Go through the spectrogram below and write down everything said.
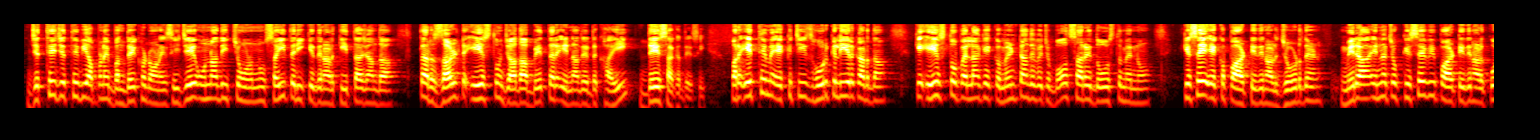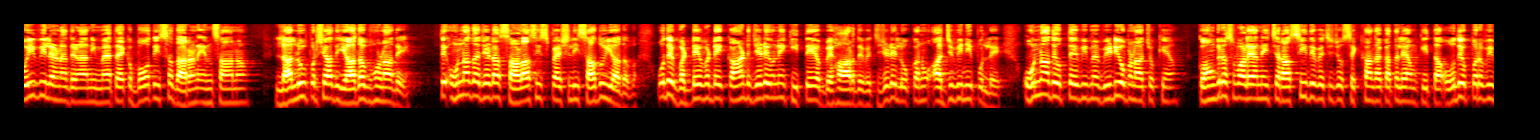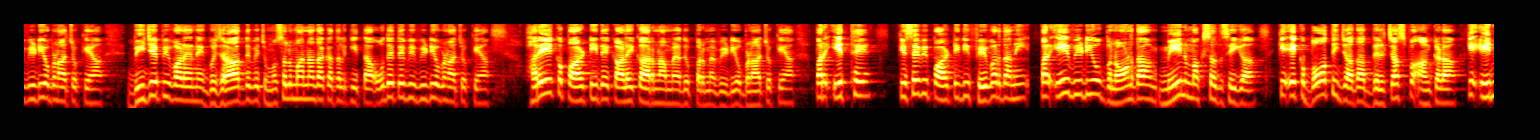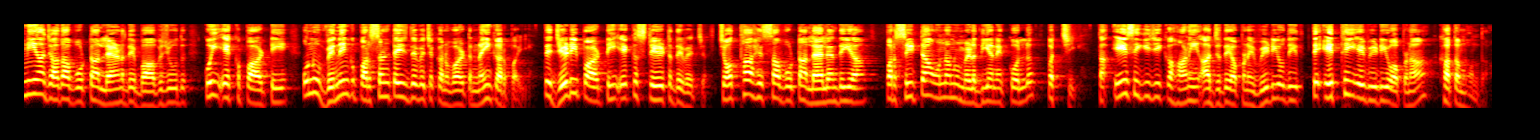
ਜਿੱਥੇ-ਜਿੱਥੇ ਵੀ ਆਪਣੇ ਬੰਦੇ ਖੜਾਉਣੇ ਸੀ, ਜੇ ਉਹਨਾਂ ਦੀ ਚੋਣ ਨੂੰ ਸਹੀ ਤਰੀਕੇ ਦੇ ਨਾਲ ਕੀਤਾ ਜਾਂਦਾ, ਤਾਂ ਰਿਜ਼ਲਟ ਇਸ ਤੋਂ ਜ਼ਿਆਦਾ ਬਿਹਤਰ ਇਹਨਾਂ ਦੇ ਦਿਖਾਈ ਦੇ ਸਕਦੇ ਸੀ। ਪਰ ਇੱਥੇ ਮੈਂ ਇੱਕ ਚੀਜ਼ ਹੋਰ ਕਲੀਅਰ ਕਰਦਾ ਕਿ ਇਸ ਤੋਂ ਪਹਿਲਾਂ ਕਿ ਕਮੈਂਟਾਂ ਦੇ ਵਿੱਚ ਬਹੁਤ ਸਾਰੇ ਦੋਸਤ ਮੈਨੂੰ ਕਿਸੇ ਇੱਕ ਪਾਰਟੀ ਦੇ ਨਾਲ ਜੋੜ ਦੇਣ। ਮੇਰਾ ਇਹਨਾਂ ਚੋਂ ਕਿਸੇ ਵੀ ਪਾਰਟੀ ਦੇ ਨਾਲ ਕੋਈ ਵੀ ਲੈਣਾ ਦੇਣਾ ਨਹੀਂ, ਮੈਂ ਤਾਂ ਇੱਕ ਬਹੁਤ ਹੀ ਸਧਾਰਨ ਇਨਸਾਨ ਆ ਲਾਲੂ ਪ੍ਰਸ਼ਾਦ ਯਾਦਵ ਹੋਣਾ ਦੇ। ਤੇ ਉਹਨਾਂ ਦਾ ਜਿਹੜਾ ਸਾਲਾ ਸੀ ਸਪੈਸ਼ਲੀ ਸਾਧੂ ਯਾਦਵ, ਉਹਦੇ ਵੱਡੇ ਵੱਡੇ ਕਾਂਡ ਜਿਹੜੇ ਉਹਨੇ ਕੀਤੇ ਆ ਬਿਹਾਰ ਦੇ ਵਿੱਚ, ਜਿਹੜੇ ਲੋਕਾਂ ਨੂੰ ਅੱਜ ਵੀ ਨਹੀਂ ਭੁੱਲੇ, ਉਹਨਾਂ ਦੇ ਉੱਤੇ ਵੀ ਮੈਂ ਵੀਡੀਓ ਬਣਾ ਚੁੱਕਿਆ ਕਾਂਗਰਸ ਵਾਲਿਆਂ ਨੇ 84 ਦੇ ਵਿੱਚ ਜੋ ਸਿੱਖਾਂ ਦਾ ਕਤਲੇਆਮ ਕੀਤਾ, ਉਹਦੇ ਉੱਪਰ ਵੀ ਵੀਡੀਓ ਬਣਾ ਚੁੱਕੇ ਆ ਬੀਜੇਪੀ ਵਾਲਿਆਂ ਨੇ ਗੁਜਰਾਤ ਦੇ ਵਿੱਚ ਮੁਸਲਮਾਨਾਂ ਦਾ ਕਤਲ ਕੀਤਾ, ਉਹਦੇ ਤੇ ਵੀ ਵੀਡੀਓ ਬਣਾ ਚੁੱਕੇ ਆ ਹਰੇਕ ਪਾਰਟੀ ਦੇ ਕਾਲੇ ਕਾਰਨਾਮਿਆਂ ਦੇ ਉੱਪਰ ਮੈਂ ਵੀਡੀਓ ਬਣਾ ਚੁੱਕਿਆ ਪਰ ਇੱਥੇ ਕਿਸੇ ਵੀ ਪਾਰਟੀ ਦੀ ਫੇਵਰ ਦਾ ਨਹੀਂ। ਪਰ ਇਹ ਵੀਡੀਓ ਬਣਾਉਣ ਦਾ ਮੇਨ ਮਕਸਦ ਸੀਗਾ ਕਿ ਇੱਕ ਬਹੁਤ ਹੀ ਜ਼ਿਆਦਾ ਦਿਲਚਸਪ ਅੰਕੜਾ, ਕਿ ਇੰਨੀਆਂ ਜ਼ਿਆਦਾ ਵੋਟਾਂ ਲੈਣ ਦੇ ਬਾਵਜੂਦ ਕੋਈ ਇੱਕ ਪਾਰਟੀ ਉਹਨੂੰ ਵਿਨਿੰਗ ਪਰਸੈਂਟੇਜ ਦੇ ਵਿੱਚ ਕਨਵਰਟ ਨਹੀਂ ਕਰ ਪਾਈ। ਤੇ ਜਿਹੜੀ ਪਾਰਟੀ ਇੱਕ ਸਟੇਟ ਦੇ ਵਿੱਚ ਚੌਥਾ ਹਿੱਸਾ ਵੋਟਾਂ ਲੈ ਲੈਂਦੀ ਆ, ਪਰ ਸੀਟਾਂ ਉਹਨਾਂ ਨੂੰ ਮਿਲਦੀਆਂ ਨੇ ਕੁੱਲ 25 ਤਾਂ ਇਹ ਸੀਗੀ ਜੀ ਕਹਾਣੀ ਅੱਜ ਦੇ ਆਪਣੇ ਵੀਡੀਓ ਦੀ ਤੇ ਇੱਥੇ ਹੀ ਇਹ ਵੀਡੀਓ ਆਪਣਾ ਖਤਮ ਹੁੰਦਾ।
